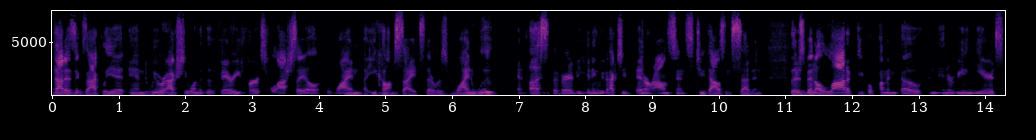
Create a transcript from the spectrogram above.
That is exactly it. And we were actually one of the very first flash sale wine ecom sites. There was Wine Woot and us at the very beginning. We've actually been around since 2007. There's been a lot of people come and go in the intervening years,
